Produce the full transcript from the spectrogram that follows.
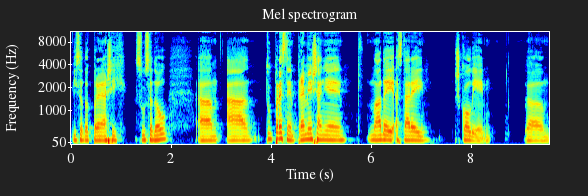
výsledok pre našich susedov. Um, a tu presne premiešanie mladej a starej školy. Um,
